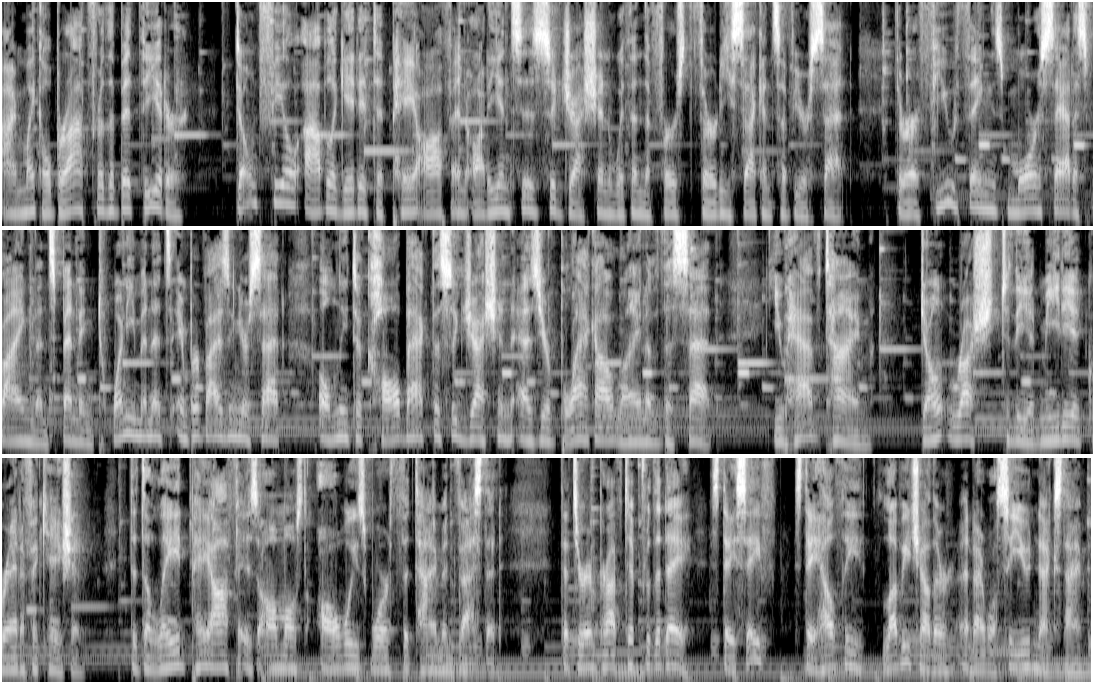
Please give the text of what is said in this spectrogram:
I'm Michael Brott for the Bit Theater. Don't feel obligated to pay off an audience's suggestion within the first 30 seconds of your set. There are few things more satisfying than spending 20 minutes improvising your set only to call back the suggestion as your blackout line of the set. You have time. Don't rush to the immediate gratification. The delayed payoff is almost always worth the time invested. That's your improv tip for the day. Stay safe, Stay healthy, love each other, and I will see you next time.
